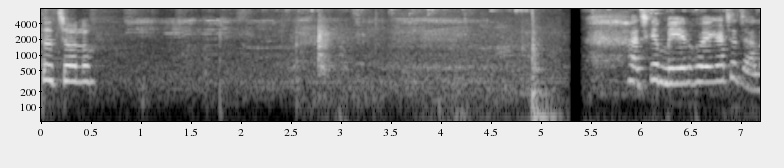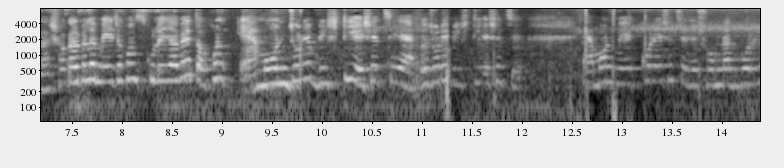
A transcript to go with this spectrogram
তো চলো। আজকে মেয়ের হয়ে গেছে জ্বালা। সকালবেলা মেয়ে যখন স্কুলে যাবে, তখন এমন জোরে বৃষ্টি এসেছে, এত জোরে বৃষ্টি এসেছে, এমন মেঘ করে এসেছে যে সোমনাথ বলল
